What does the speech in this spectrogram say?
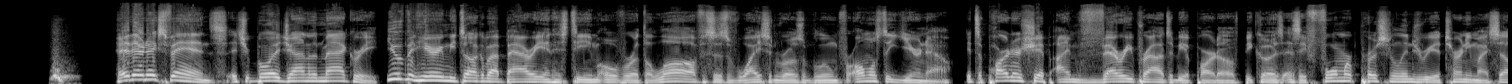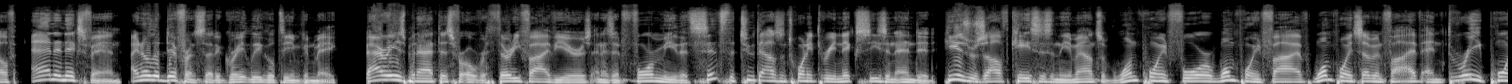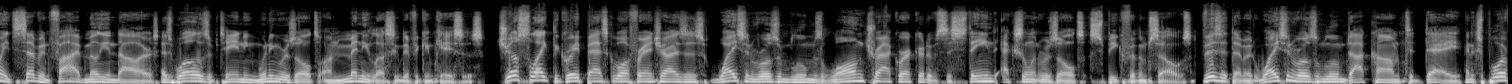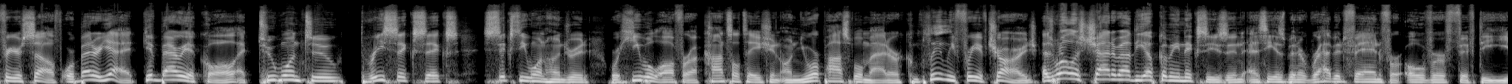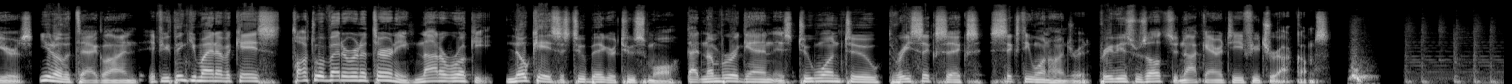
Hey there, Knicks fans. It's your boy, Jonathan Macri. You've been hearing me talk about Barry and his team over at the law offices of Weiss and Rosenblum for almost a year now. It's a partnership I'm very proud to be a part of because, as a former personal injury attorney myself and a Knicks fan, I know the difference that a great legal team can make. Barry has been at this for over 35 years and has informed me that since the 2023 Knicks season ended, he has resolved cases in the amounts of 1.4, 1.5, 1.75, and 3.75 million dollars, as well as obtaining winning results on many less significant cases. Just like the great basketball franchises, Weiss and Rosenblum's long track record of sustained excellent results speak for themselves. Visit them at weissandrosenblum.com today and explore for yourself, or better yet, give Barry a call at 212 366 6100, where he will offer a consultation on your possible matter completely free of charge, as well as chat about the upcoming Knicks season, as he has been a rabid fan for over 50 years. You know the tagline if you think you might have a case, talk to a veteran attorney, not a rookie. No case is too big or too small. That number again is 212 366 6100. Previous results do not guarantee future outcomes.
